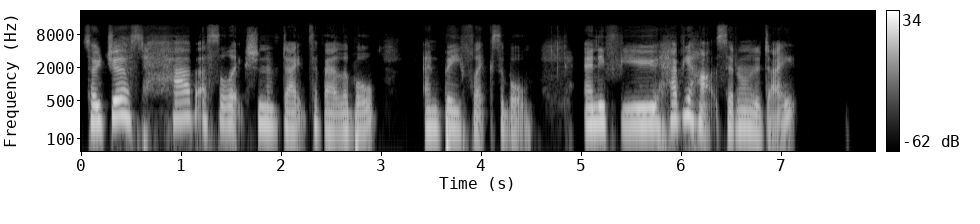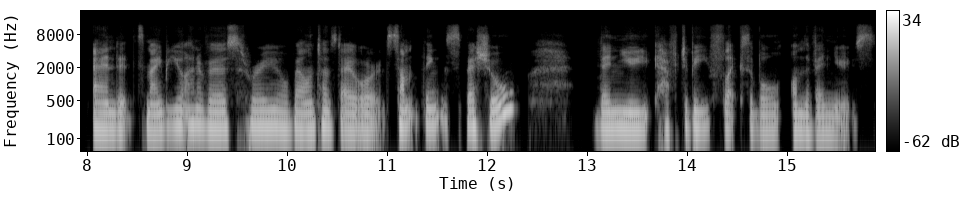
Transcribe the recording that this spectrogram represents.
So just have a selection of dates available and be flexible. And if you have your heart set on a date and it's maybe your anniversary or Valentine's Day or it's something special, then you have to be flexible on the venues.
